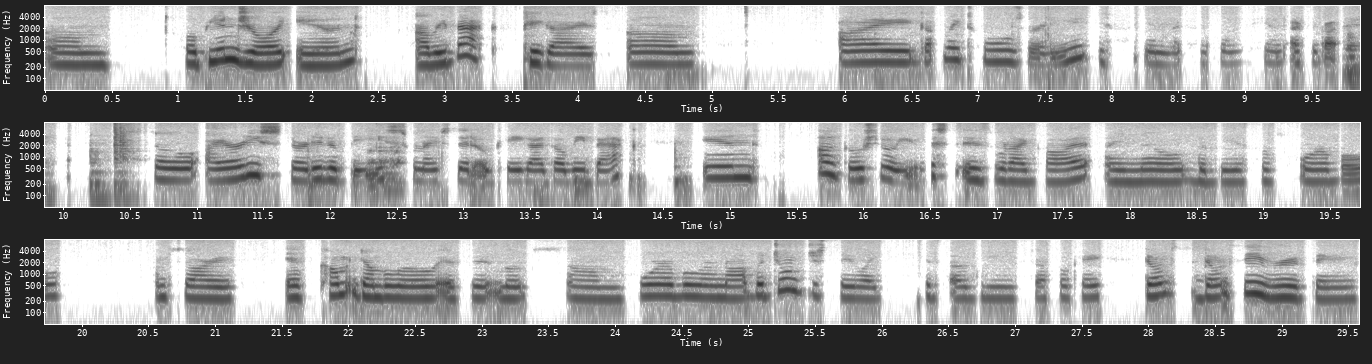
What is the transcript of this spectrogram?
um, hope you enjoy and I'll be back. Okay guys, um I got my tools ready in my pencil hand. I forgot. So I already started a base when I said okay guys I'll be back and I'll go show you. This is what I got. I know the base looks horrible. I'm sorry. If comment down below if it looks um horrible or not, but don't just say like it's ugly and stuff, okay? Don't don't say rude things.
